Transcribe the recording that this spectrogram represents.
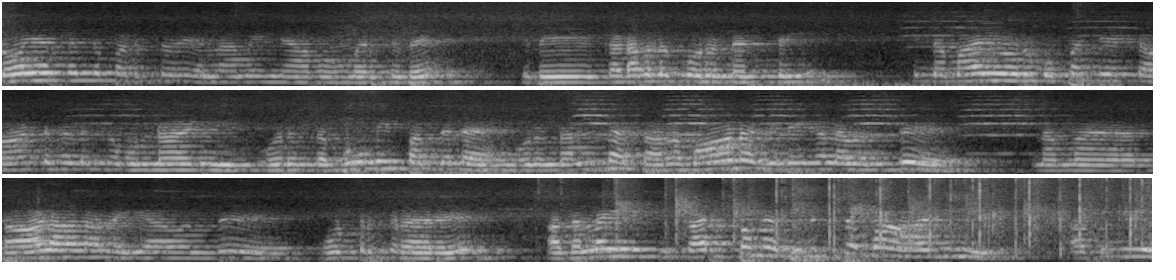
லோயர்லேருந்து படித்தது எல்லாமே ஞாபகம் இருக்குது. இது கடவுளுக்கு ஒரு நன்றி. இந்த மாதிரி ஒரு முப்பத்தி எட்டு ஆண்டுகளுக்கு முன்னாடி ஒரு இந்த பூமி பந்தில் ஒரு நல்ல தரமான விதைகளை வந்து நம்ம தாளாளர் ஐயா வந்து போட்டிருக்கிறாரு. அதெல்லாம் இன்னைக்கு கற்பனை விருத்தமாக ஆகி அப்படியே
